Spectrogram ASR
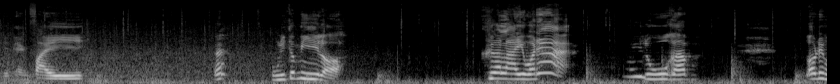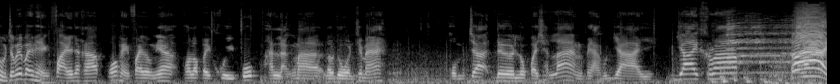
ไอแผงไฟ เอ๊ะตรงนี้ก็มีเหรอ คืออะไรวะเนี่ยไม่รู้ครับรอบนี้ผมจะไม่ไปแผงไฟนะครับเพราะแผงไฟตรงเนี้ยพอเราไปคุยปุ๊บหันหลังมาเราโดนใช่ไหมผมจะเดินลงไปชั้นล่างไปหาคุณยาย ยายครับไอ้ย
